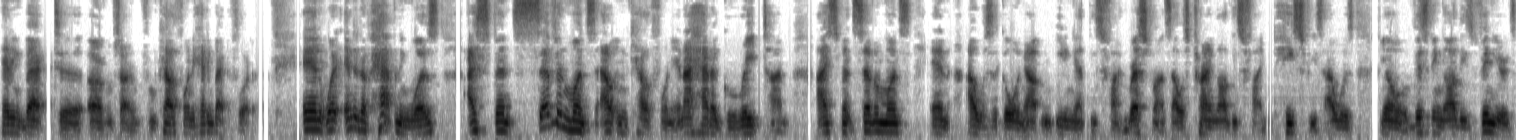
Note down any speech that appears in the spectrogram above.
heading back to. Uh, I'm sorry, from California, heading back to Florida. And what ended up happening was I spent seven months out in California and I had a great time. I spent seven months and I was going out and eating at these fine restaurants. I was trying all these fine pastries. I was, you know, visiting all these vineyards.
